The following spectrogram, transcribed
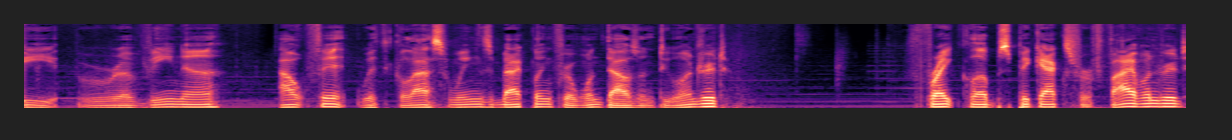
The Ravina outfit with glass wings back bling for 1200. Fright Club's pickaxe for 500.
